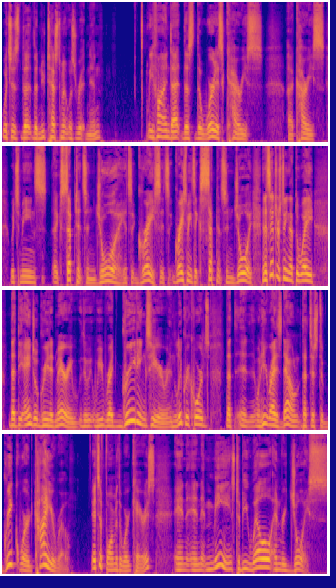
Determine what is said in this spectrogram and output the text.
which is the, the New Testament was written in, we find that this the word is charis, uh, charis, which means acceptance and joy. It's a grace. It's grace means acceptance and joy. And it's interesting that the way that the angel greeted Mary, we read greetings here, and Luke records that when he writes down that just the Greek word kairo. It's a form of the word charis, and and it means to be well and rejoice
